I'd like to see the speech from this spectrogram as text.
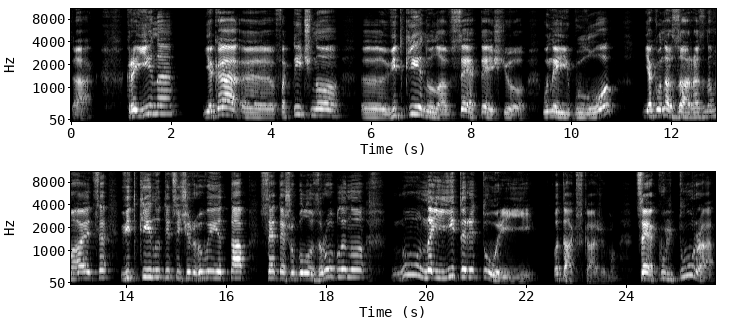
Так. Країна, яка е, фактично е, відкинула все те, що у неї було, як вона зараз намагається відкинути цей черговий етап, все те, що було зроблено, ну, на її території. Отак скажемо. Це культура,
